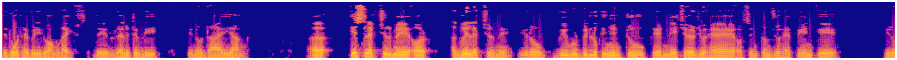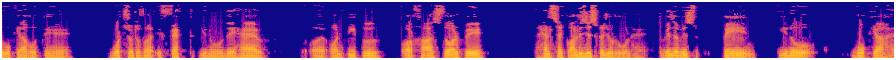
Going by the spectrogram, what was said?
they don't have very long life they relatively you know die young اس لیکچر میں اور اگلے لیکچر میں you know we would be looking into کہ نیچر جو ہے اور سمٹمز جو ہے پین کے یو نو وہ کیا ہوتے ہیں what sort of effect you know they have on people اور خاص طور پہ ہیلتھ سائیکالوجسٹ کا جو رول ہے وز اب از پین یو نو وہ کیا ہے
